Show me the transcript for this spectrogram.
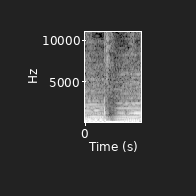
Bye.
